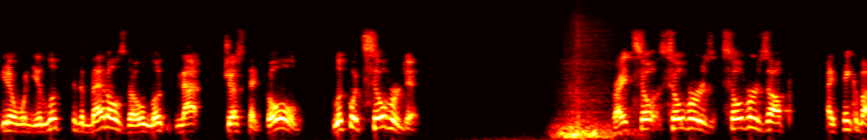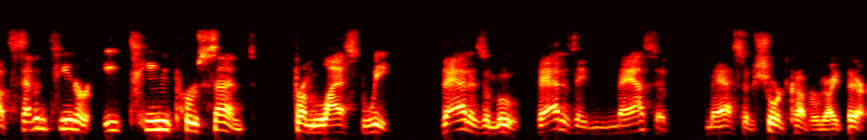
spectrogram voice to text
you know when you look to the metals though look not just at gold. Look what silver did. Right? So silver's silver's up, I think about 17 or 18 percent from last week. That is a move. That is a massive, massive short cover right there.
